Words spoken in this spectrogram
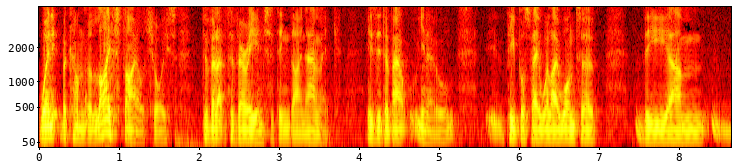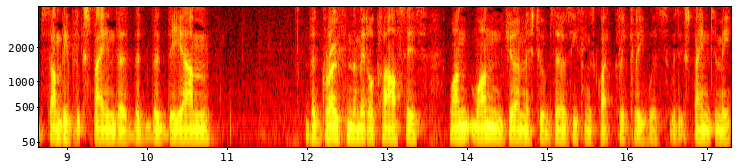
when it becomes a lifestyle choice, develops a very interesting dynamic. Is it about, you know, people say, well, I want to, the, um, some people explain the, the, the, the um, the growth in the middle classes. One, one journalist who observes these things quite quickly was, was explaining to me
